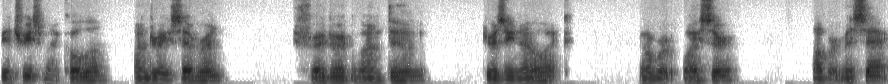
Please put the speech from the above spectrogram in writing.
Beatrice Macola, Andre Severin, Frederick Von Thun, Jerzy Nowak, Albert Weiser, Albert Misak,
